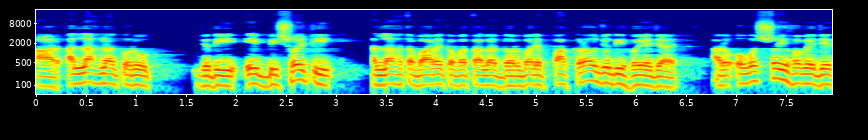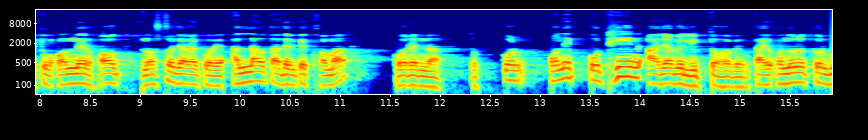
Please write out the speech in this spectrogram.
আর আল্লাহ না করুক, যদি এই বিষয়টি আল্লাহ তাবারকালার দরবারে পাকড়াও যদি হয়ে যায় আর অবশ্যই হবে যেহেতু অন্যের হক নষ্ট যারা করে, আল্লাহ তাদেরকে ক্ষমা করেন না। তো অনেক কঠিন আজাবে লিপ্ত হবেন। তাই অনুরোধ করব,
